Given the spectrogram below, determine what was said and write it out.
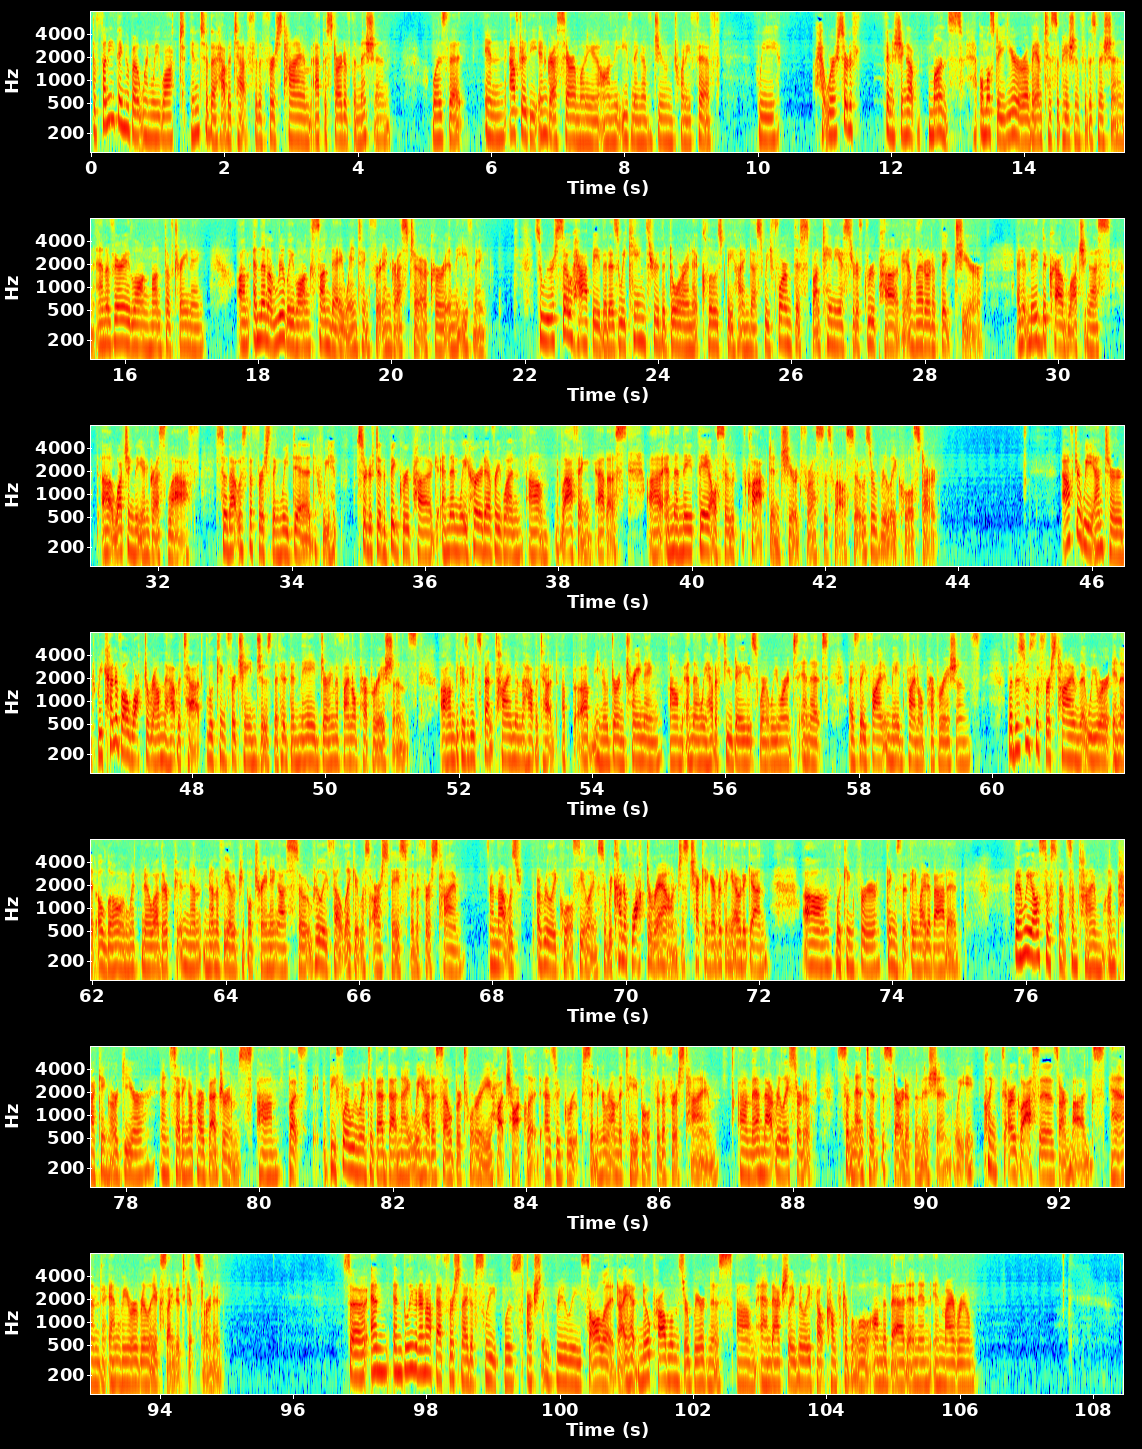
The funny thing about when we walked into the habitat for the first time at the start of the mission was that in after the ingress ceremony on the evening of June 25th, we were sort of finishing up months, almost a year of anticipation for this mission and a very long month of training, um, and then a really long Sunday waiting for ingress to occur in the evening. So we were so happy that as we came through the door and it closed behind us, we formed this spontaneous sort of group hug and let out a big cheer. And it made the crowd watching us, uh, watching the ingress laugh. So that was the first thing we did. We sort of did a big group hug, and then we heard everyone um, laughing at us. Uh, and then they, they also clapped and cheered for us as well. So it was a really cool start. After we entered, we kind of all walked around the habitat looking for changes that had been made during the final preparations, um, because we'd spent time in the habitat, up, up, you know, during training, um, and then we had a few days where we weren't in it as they made final preparations. But this was the first time that we were in it alone with no other, none, none of the other people training us. So it really felt like it was our space for the first time. And that was a really cool feeling. So we kind of walked around just checking everything out again, um, looking for things that they might have added. Then we also spent some time unpacking our gear and setting up our bedrooms. Um, but f- before we went to bed that night, we had a celebratory hot chocolate as a group sitting around the table for the first time. Um, and that really sort of cemented the start of the mission. We clinked our glasses, our mugs, and, and we were really excited to get started. So, and, and believe it or not, that first night of sleep was actually really solid. I had no problems or weirdness um, and actually really felt comfortable on the bed and in, in my room.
